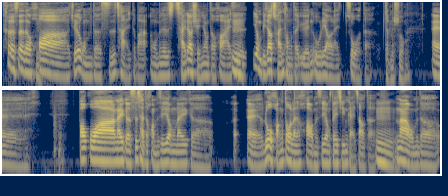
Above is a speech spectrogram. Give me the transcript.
特色的话，嗯、觉得我们的食材的吧，我们的材料选用的话，还是用比较传统的原物料来做的。怎么说？呃，包括那个食材的话，我们是用那个，呃，如果黄豆的话，我们是用非精改造的。嗯，那我们的。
